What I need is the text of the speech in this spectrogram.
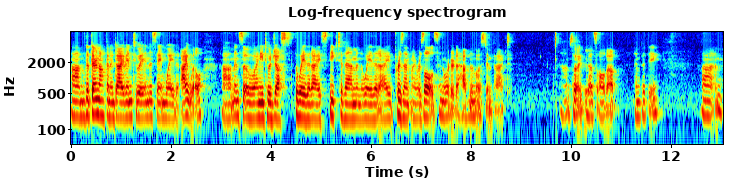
um, that they're not going to dive into it in the same way that I will. Um, and so I need to adjust the way that I speak to them and the way that I present my results in order to have the most impact. Um, so I, that's all about empathy. Um,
